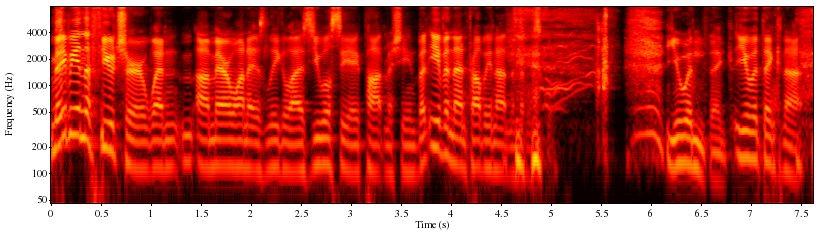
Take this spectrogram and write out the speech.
Maybe in the future, when uh, marijuana is legalized, you will see a pot machine. But even then, probably not in the middle school. You wouldn't think. You would think not.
